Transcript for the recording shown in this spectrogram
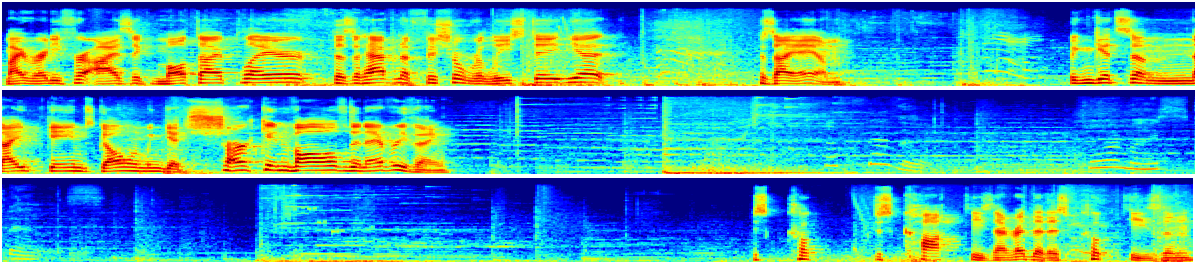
Am I ready for Isaac multiplayer? Does it have an official release date yet? Because I am. We can get some night games going. We can get Shark involved and everything. Just cock teasing. I read that as cook teasing.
